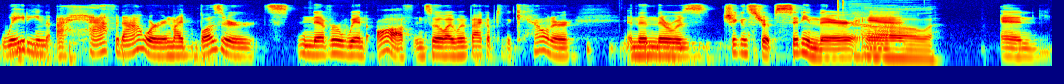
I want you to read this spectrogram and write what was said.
waiting a half an hour and my buzzer never went off. And so I went back up to the counter and then there was chicken strips sitting there and Oh, and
